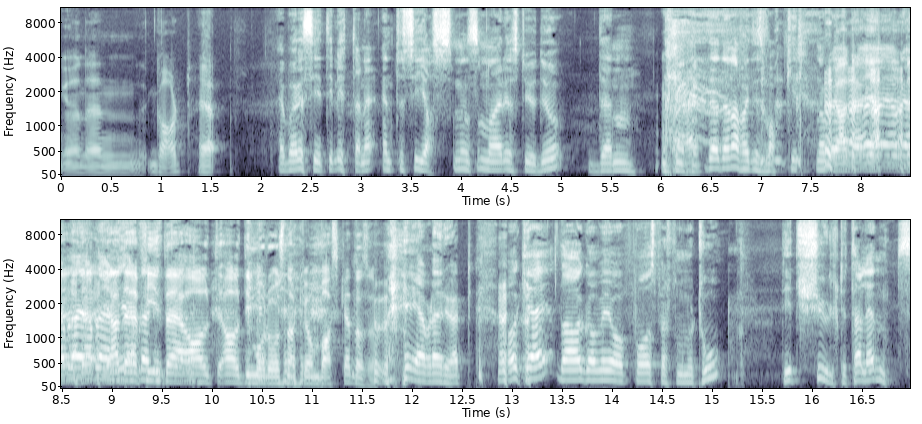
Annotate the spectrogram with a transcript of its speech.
en, en guard. Ja. Jeg bare sier til lytterne, entusiasmen som er i studio, den er, den er faktisk vakker. Ble- Ja, det, ja, jeg jeg ble- jeg ble- ja, det er fint. Det er alltid, alltid moro å snakke om basket, altså. Jeg ble rørt. Ok, da går vi over på spørsmål nummer to. Ditt skjulte talent.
